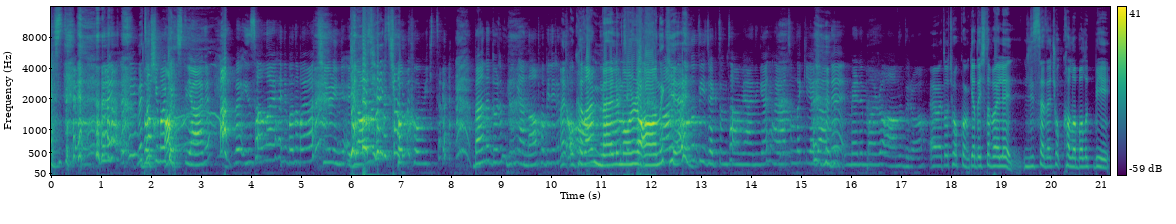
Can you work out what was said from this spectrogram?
esti ve eteğim Ve başıma Ah! geçti yani ve insanlar hani bana bayağı cheering ediyor çok komikti ben de durdum gülüm yani ne yapabilirim Hani ki o kadar Marilyn? Monroe anı ki. Aynen onu diyecektim tam yani. Gerçi hayatımdaki yegane Marilyn Monroe anıdır o. Evet o çok komik. Ya da işte böyle lisede çok kalabalık bir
